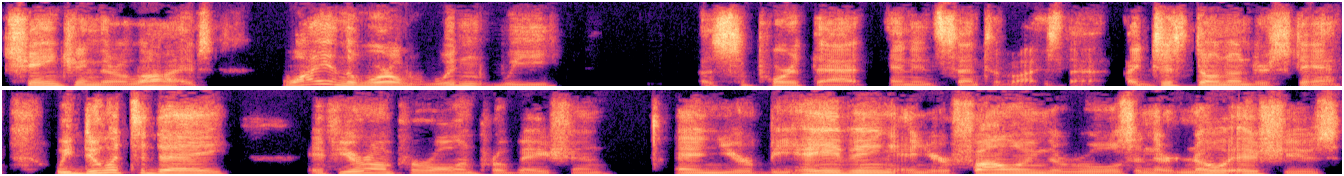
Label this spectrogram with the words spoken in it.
changing their lives, why in the world wouldn't we uh, support that and incentivize that? I just don't understand. We do it today. If you're on parole and probation and you're behaving and you're following the rules and there are no issues,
